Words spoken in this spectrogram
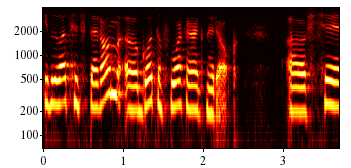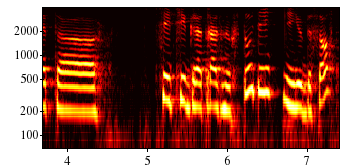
и в 22-м э, God of War Ragnarok. Э, все это... Все эти игры от разных студий, не Ubisoft,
